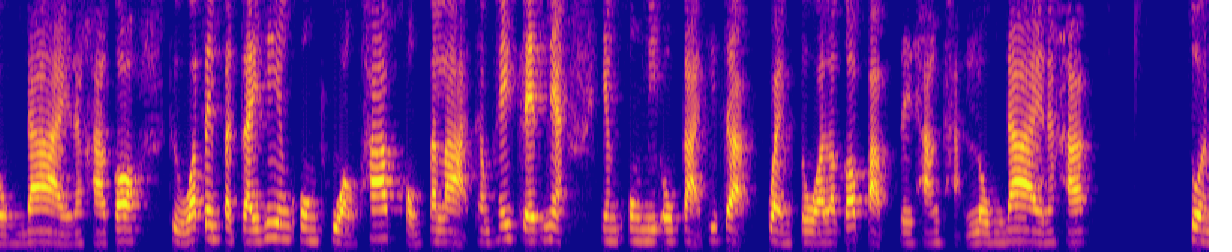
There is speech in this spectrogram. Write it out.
ลงได้นะคะ ก็ถือว่าเป็นปัจจัยที่ยังคงถ่วงภาพของตลาดทำให้เซ็ตเนี่ยยังคงมีโอกาสที่จะแกว่งตัวแล้วก็ปรับในทางฐานลงได้นะคะ ส่วน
